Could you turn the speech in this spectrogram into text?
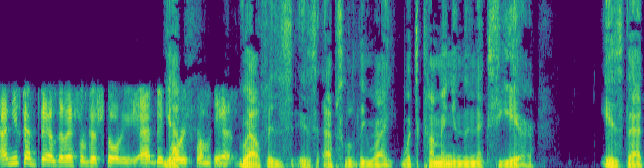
And you can tell the rest of the story, uh, Dick Yeah. Morris, from here. Ralph is is absolutely right. What's coming in the next year is that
